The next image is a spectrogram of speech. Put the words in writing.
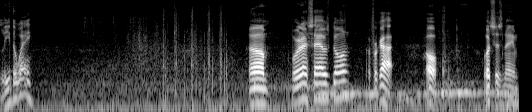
Lead the way. Um, where did I say I was going? I forgot. Oh, what's his name?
